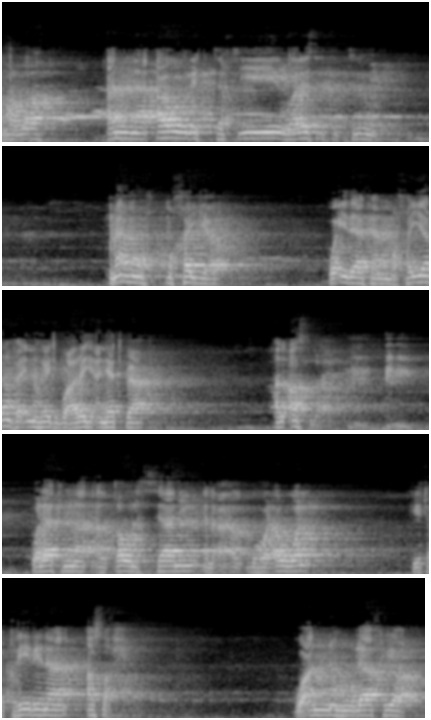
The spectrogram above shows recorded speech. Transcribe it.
الله أن أو للتخيير وليس للتنويع ما مخير؟ وإذا كان مخيرا فإنه يجب عليه أن يتبع الأصلح ولكن القول الثاني وهو الأول في تقريرنا أصح وأنه لا خيار.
